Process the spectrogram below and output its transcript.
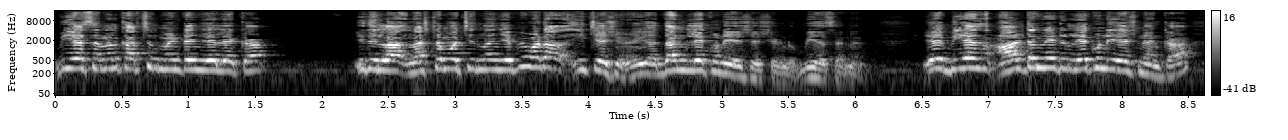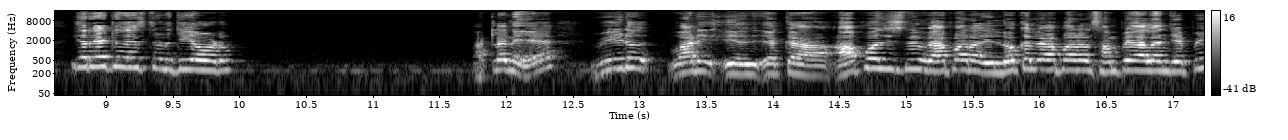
బిఎస్ఎన్ఎల్ ఖర్చులు మెయింటైన్ చేయలేక ఇది లా- నష్టం వచ్చిందని చెప్పి వాడు ఇచ్చేసాడు. ఇక దాన్ని లేకుండా చేసేసిండు బిఎస్ఎన్ఎల్. ఏ బిఎస్ ఆల్టర్నేటివ్ లేకుండా చేసినాక ఇక రేట్లు వేస్తున్నాడు జియో వాడు. అట్లనే వీడు వాడి యొక్క ఆపోజిషన్ వ్యాపార ఈ లోకల్ వ్యాపారాలు సంపేయాలని చెప్పి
